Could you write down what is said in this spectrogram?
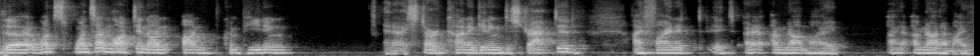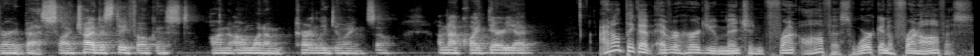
the once once I'm locked in on on competing, and I start kind of getting distracted, I find it it I, I'm not my I, I'm not at my very best. So I try to stay focused on on what I'm currently doing. So I'm not quite there yet. I don't think I've ever heard you mention front office, work in a front office.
